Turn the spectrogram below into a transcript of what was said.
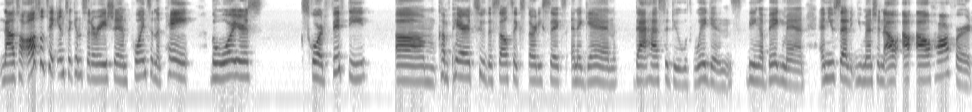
now to also take into consideration points in the paint, the Warriors scored 50 um compared to the Celtics 36 and again that has to do with Wiggins being a big man. And you said you mentioned Al, Al, Al Horford.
